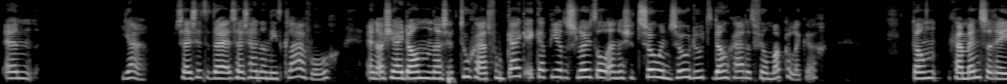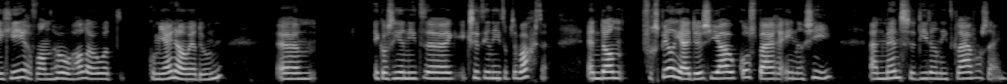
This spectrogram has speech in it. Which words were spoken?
En ja, zij, zitten daar, zij zijn er niet klaar voor. En als jij dan naar ze toe gaat van kijk, ik heb hier de sleutel en als je het zo en zo doet, dan gaat het veel makkelijker dan gaan mensen reageren van, oh hallo, wat kom jij nou weer doen? Um, ik, was hier niet, uh, ik zit hier niet op te wachten. En dan verspil jij dus jouw kostbare energie aan mensen die er niet klaar voor zijn.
